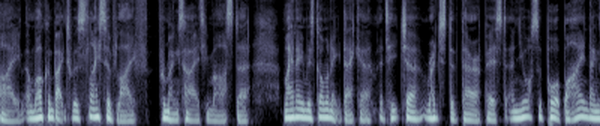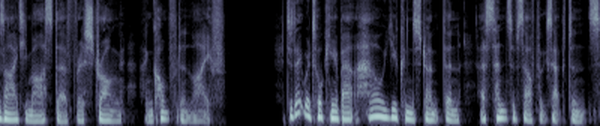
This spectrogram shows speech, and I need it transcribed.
Hi, and welcome back to a slice of life from Anxiety Master. My name is Dominic Decker, a teacher, registered therapist, and your support behind Anxiety Master for a strong and confident life. Today, we're talking about how you can strengthen a sense of self acceptance.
